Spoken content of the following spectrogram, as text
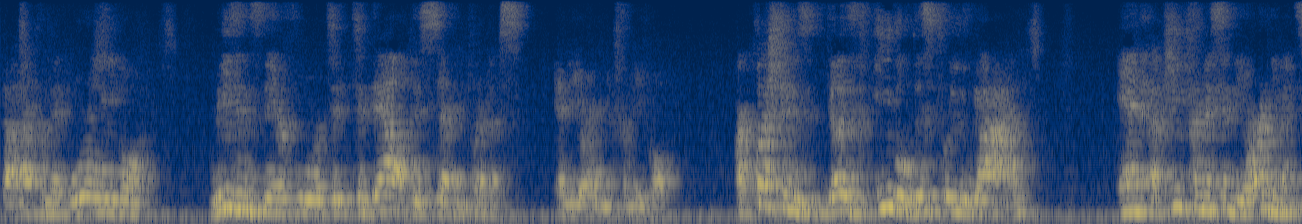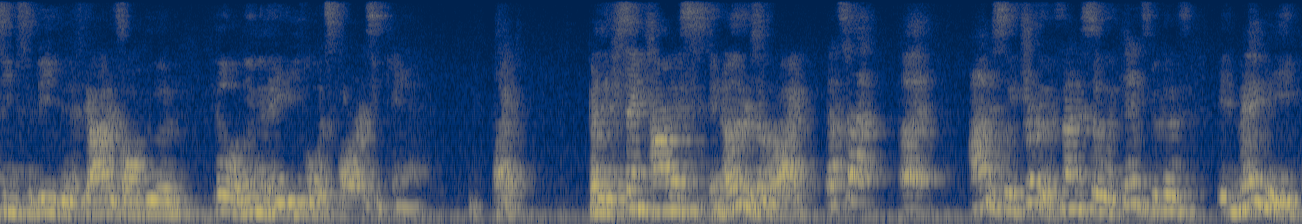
God might permit moral evil, reasons, therefore, to, to doubt this second premise in the argument from evil. Our question is Does evil disprove God? And a key premise in the argument seems to be that if God is all good, he'll eliminate evil as far as he can. Right? But if St. Thomas and others are right, that's not uh, honestly true. It's not necessarily the case because it may be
